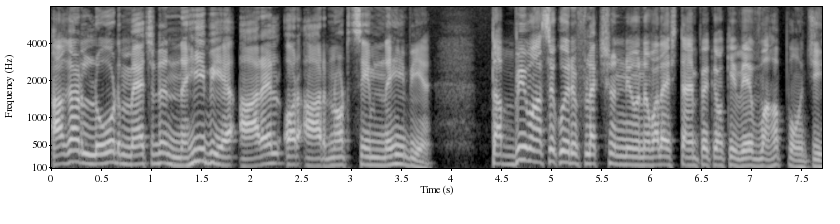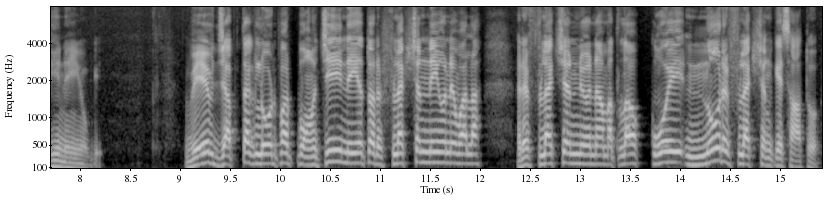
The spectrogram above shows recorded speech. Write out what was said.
अगर लोड मैच्ड नहीं भी है, आर एल और आर नॉट सेम नहीं भी है, तब भी वहाँ से कोई रिफ्लेक्शन नहीं होने वाला इस टाइम पे, क्योंकि वेव वहाँ पहुँची ही नहीं होगी। वेव जब तक लोड पर पहुँची ही नहीं है तो रिफ्लेक्शन नहीं होने वाला। रिफ्लेक्शन नहीं होना मतलब कोई नो रिफ्लेक्शन के साथ हो।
